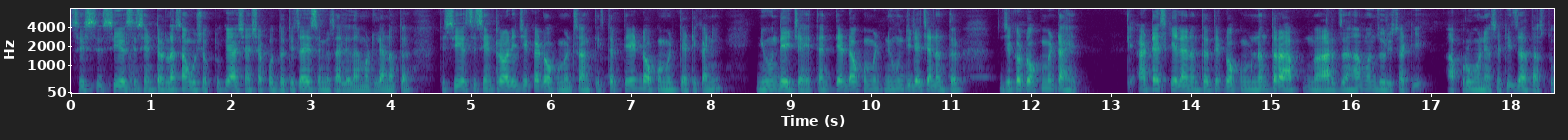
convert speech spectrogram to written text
C C C S C सेंटरला सांगू शकतो की अशा अशा पद्धतीचा एस एम एस आलेला आहे म्हटल्यानंतर ते सी एस सी सेंटरवाले जे काय डॉक्युमेंट सांगतील तर ते डॉक्युमेंट त्या ठिकाणी नेऊन द्यायचे आहेत. आणि ते डॉक्युमेंट नेऊन दिल्याच्यानंतर जे काय डॉक्युमेंट आहेत ते अटॅच केल्यानंतर ते डॉक्युमेंट नंतर आप अर्ज हा मंजुरीसाठी अप्रूव्ह होण्यासाठी जात असतो.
